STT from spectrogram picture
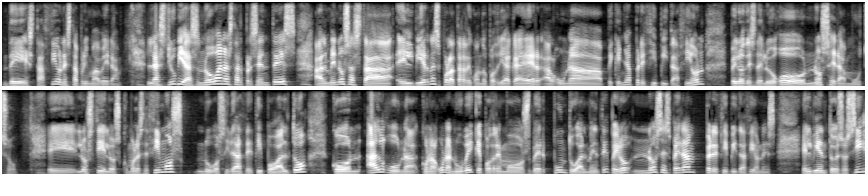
de estación esta primavera. Las lluvias no van a estar presentes al menos hasta el viernes por la tarde, cuando podría caer alguna pequeña precipitación, pero desde luego no será mucho. Eh, los cielos, como les decimos, nubosidad de tipo alto, con alguna, con alguna nube que podremos ver puntualmente, pero no se esperan precipitaciones. El viento, eso sí,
